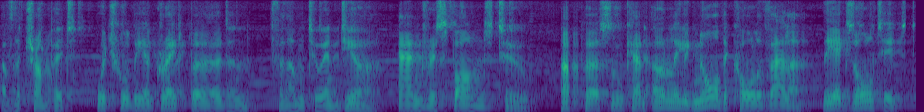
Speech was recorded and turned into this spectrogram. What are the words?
of the trumpet, which will be a great burden for them to endure and respond to. A person can only ignore the call of Allah, the Exalted,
